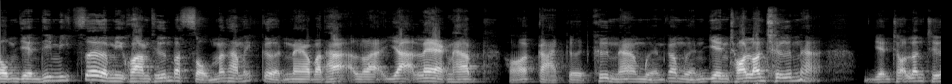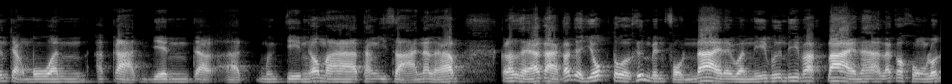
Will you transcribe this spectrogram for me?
ลมเย็นที่มิกเซอร์มีความชื้นผสมมาทำให้เกิดแนวปะทะระยะแรกนะครับ ของอากาศเกิดขึ้นนะเหมือนก็เหมือนเย็นช้อนร้อนชื้นนะเย็นช้อนร้อนชื้นจากมวลอากาศเย็นจากเมืองจีนเข้ามาทางอีสานนั่นแหละครับ กระแสอากาศก็จะยกตัวขึ้นเป็นฝนได้ในวันนี้พื้นที่ภาคใต้นะฮะแล้วก็คงลด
